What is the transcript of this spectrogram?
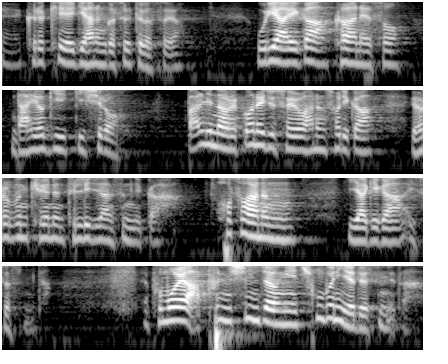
예, 그렇게 얘기하는 것을 들었어요. 우리 아이가 그 안에서 나 여기 있기 싫어. 빨리 나를 꺼내주세요 하는 소리가 여러분 귀에는 들리지 않습니까? 호소하는 이야기가 있었습니다. 부모의 아픈 심정이 충분히 이해됐습니다.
